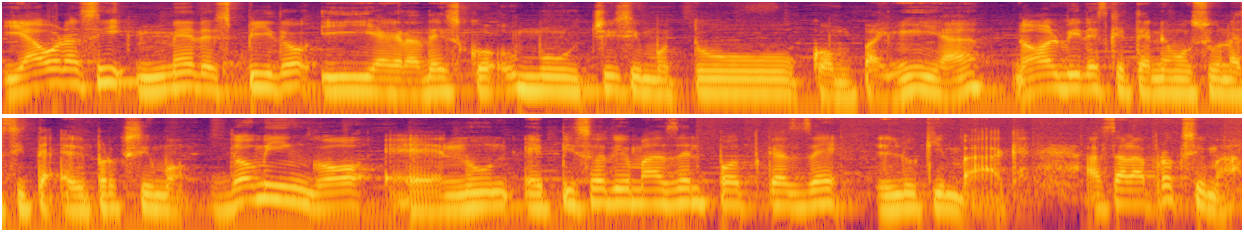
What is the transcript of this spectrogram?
Y ahora sí, me despido y agradezco muchísimo tu compañía. No olvides que tenemos una cita el próximo domingo en un episodio más del podcast de Looking Back. Hasta la próxima.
